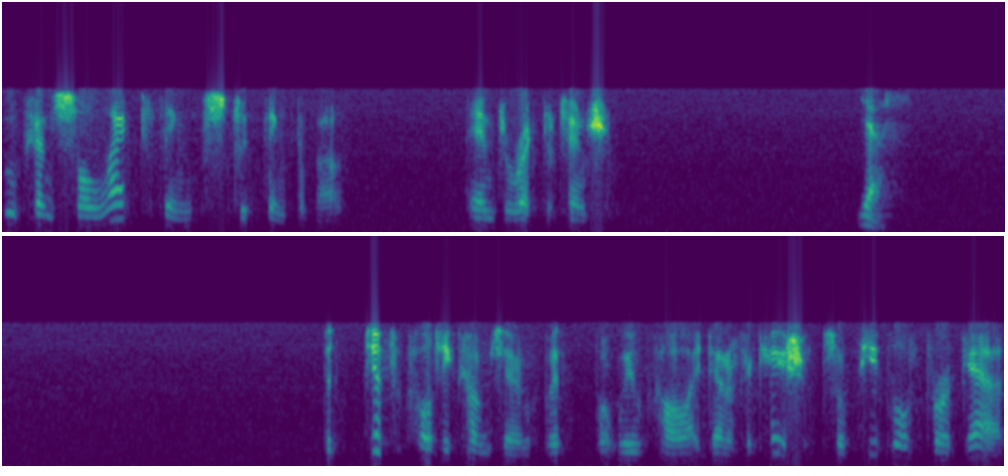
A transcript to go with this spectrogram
who can select things to think about, and direct attention. Yes. The difficulty comes in with what we would call identification. So people forget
